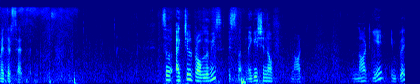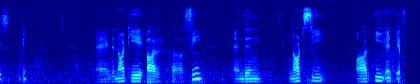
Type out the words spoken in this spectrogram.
methods as well. So actual problem is this one negation of not not A implies B and not A or uh, C and then not C or E and F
